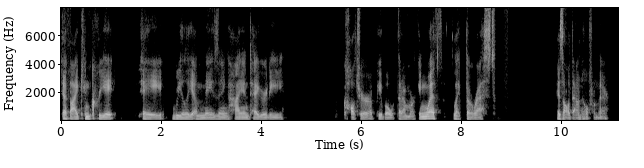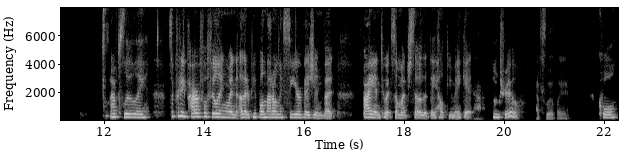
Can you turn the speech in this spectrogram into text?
if I can create a really amazing, high integrity culture of people that I'm working with, like the rest is all downhill from there. Absolutely. It's a pretty powerful feeling when other people not only see your vision, but buy into it so much so that they help you make it come true. Absolutely. Cool.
